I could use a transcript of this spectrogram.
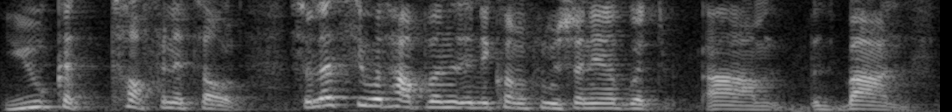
you could toughen it out. So let's see what happens in the conclusion here with um, with Barnes.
